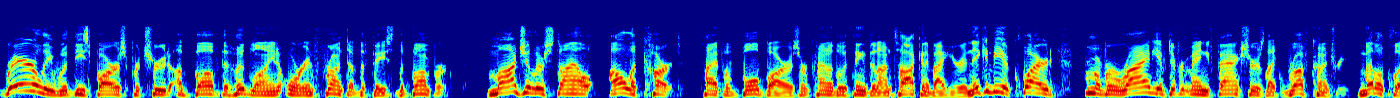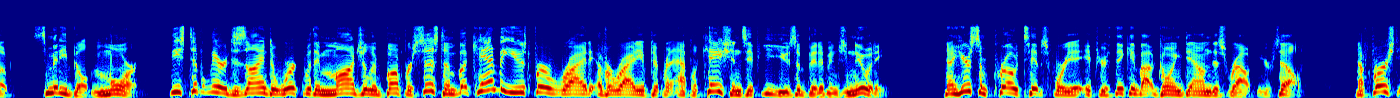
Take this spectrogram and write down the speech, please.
Rarely would these bars protrude above the hood line or in front of the face of the bumper modular style a la carte type of bull bars are kind of the thing that I'm talking about here. And they can be acquired from a variety of different manufacturers like Rough Country, Metal Cloak, Smittybilt, and more. These typically are designed to work with a modular bumper system, but can be used for a variety, a variety of different applications if you use a bit of ingenuity. Now, here's some pro tips for you if you're thinking about going down this route yourself. Now, first,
